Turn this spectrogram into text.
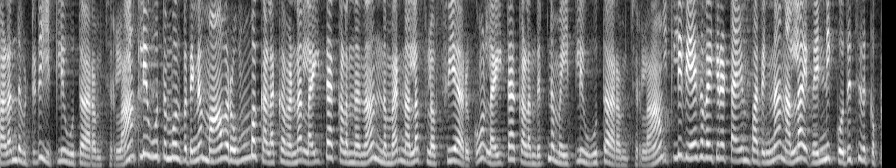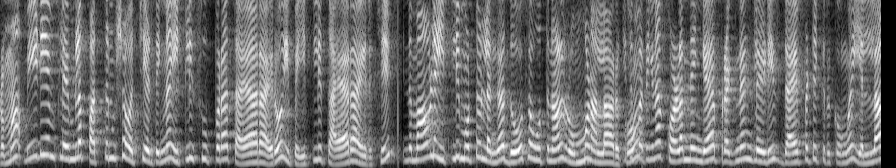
கலந்து விட்டுட்டு இட்லி ஊற்ற ஆரம்பிச்சிடலாம். இட்லி ஊற்றும் போது பார்த்தீங்கன்னா மாவை ரொம்ப கலக்க வேண்டாம். லைட்டாக கலந்தா இந்த மாதிரி நல்லா ஃப்ளஃபியாக இருக்கும். லைட்டாக கலந்துட்டு நம்ம இட்லி ஊற்ற ஆரம்பிச்சிடலாம். இட்லி வேக வைக்கிற டைம் பார்த்தீங்கன்னா நல்லா வெண்ணி கொதிச்சதுக்கு அப்புறமா மீடியம் ஃப்ளேமில் பத்து நிமிஷம் வச்சு எடுத்தீங்கன்னா இட்லி சூப்பராக தயாராயிரும். இப்போ இட்லி தயாராயிருச்சு. இந்த மாவில் இட்லி மட்டும் இல்லைங்க தோசை ஊற்றினாலும் ரொம்ப நல்லா இருக்கும். பார்த்தீங்கன்னா குழந்தைங்க ப்ரெக்னென்ட் லேடிஸ் டயபெட்டிக் இருக்கவங்க எல்லா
